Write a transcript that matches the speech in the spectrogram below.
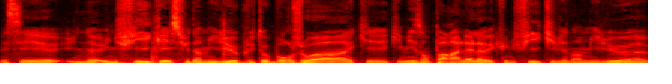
mais c'est une, une fille qui est issue d'un milieu plutôt bourgeois et qui est, qui est mise en parallèle avec une fille qui vient d'un milieu euh,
